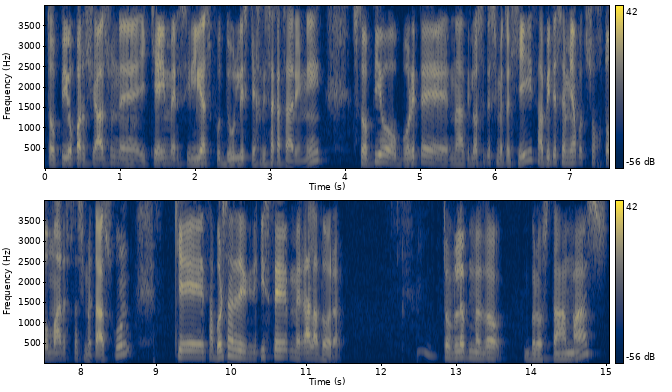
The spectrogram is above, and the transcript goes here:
το οποίο παρουσιάζουν ε, οι gamers Ηλίας Φουντούλης και Χρύσα Κατσαρινή. Στο οποίο μπορείτε να δηλώσετε συμμετοχή. Θα μπείτε σε μια από τις 8 ομάδες που θα συμμετάσχουν και θα μπορέσετε να διεκδικήσετε μεγάλα δώρα. Το βλέπουμε εδώ μπροστά μας.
